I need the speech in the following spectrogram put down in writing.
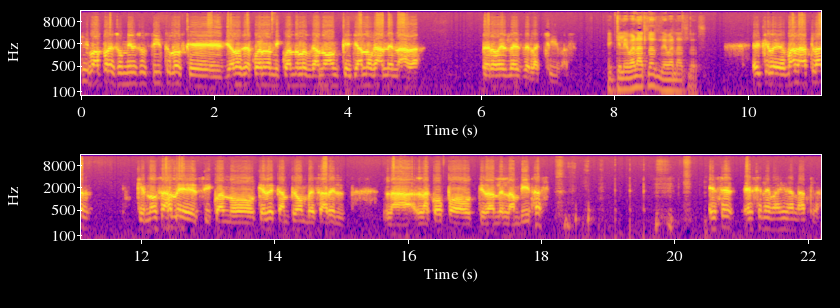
y va a presumir sus títulos que ya no se acuerdan ni cuándo los ganó, aunque ya no gane nada. Pero él es de las chivas. El que le va al Atlas, le va al Atlas. El que le va al Atlas, que no sabe si cuando quede campeón besar el, la, la copa o tirarle lambidas, ese, ese le va a ir al Atlas.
